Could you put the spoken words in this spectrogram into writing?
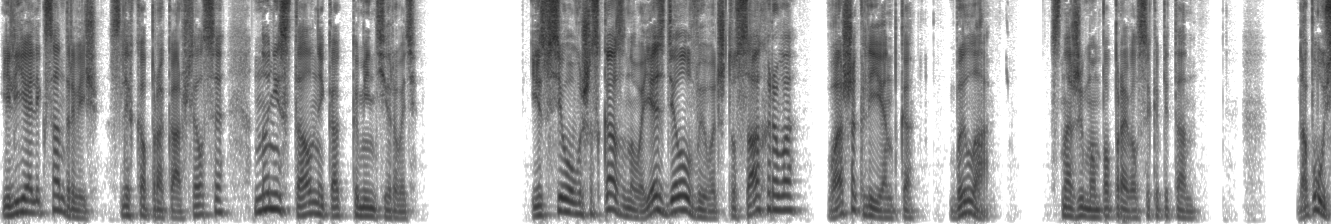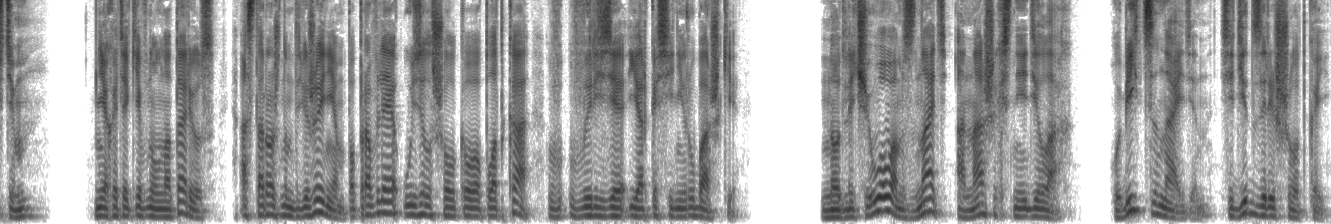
Илья Александрович слегка прокашлялся, но не стал никак комментировать. Из всего вышесказанного я сделал вывод, что Сахарова – ваша клиентка. Была. С нажимом поправился капитан. «Допустим», – нехотя кивнул нотариус, осторожным движением поправляя узел шелкового платка в вырезе ярко-синей рубашки. «Но для чего вам знать о наших с ней делах? Убийца найден, сидит за решеткой».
